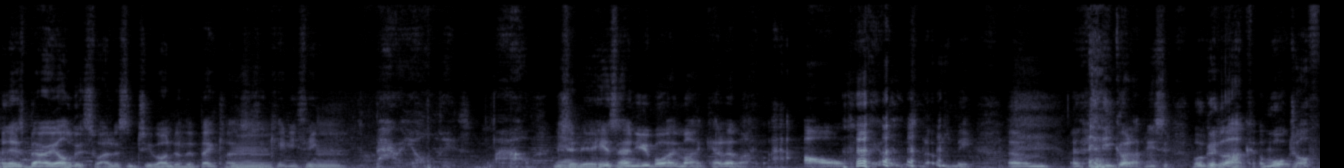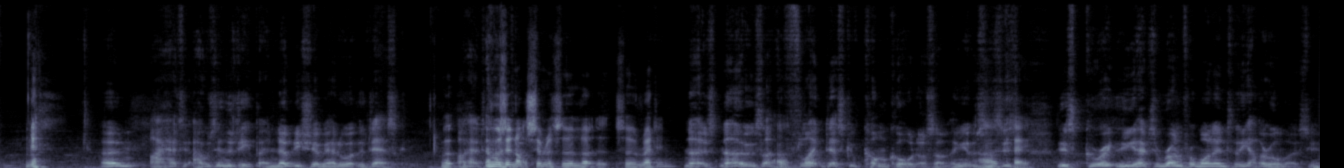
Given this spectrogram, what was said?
and there's Barry Aldis, who I listened to under the bedclothes as a kid. You think, Barry Aldis, wow. He said, yeah, here's our new boy, Mike Keller. Mike, wow, oh, Barry Aldis knows me. Um, and then he got up and he said, well, good luck, and walked off. And I had to, I was in the deep end. Nobody showed me how to work the desk. I had to- was it not similar to the, to Reading? No, it's, no, it was like a flight desk of Concorde or something. It was this, Oh. Okay. this, this great. You had to run from one end to the other almost. You,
